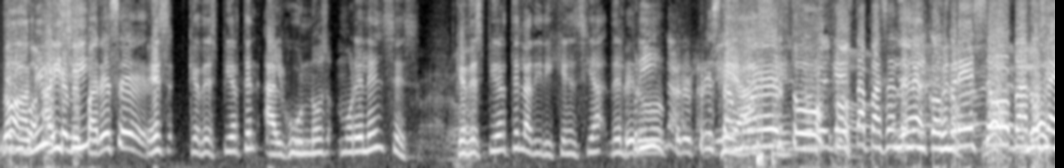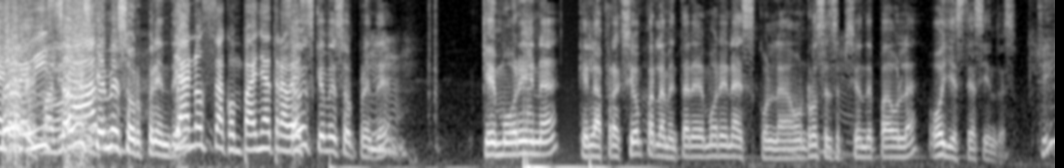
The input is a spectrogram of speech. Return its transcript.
no, a mí lo que me parece es que despierten algunos morelenses. Que despierte la dirigencia del PRI. Pero el PRI está muerto. ¿Qué está pasando en el Congreso? Vamos a entrevistar. ¿Sabes qué me sorprende? Ya nos acompaña a través. ¿Sabes qué me sorprende? Mm que Morena, que la fracción parlamentaria de Morena es con la honrosa excepción de Paula, hoy esté haciendo eso. Sí,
